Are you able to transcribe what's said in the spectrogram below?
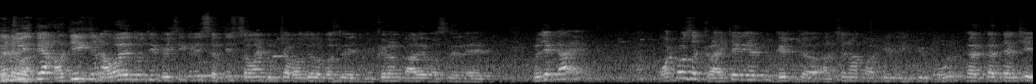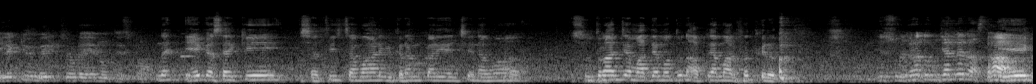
धन्यवाद. ते अधिक नावं येत होती बेसिकली सतीश चव्हाण तुमच्या बाजूला बसले आहेत विक्रम काळे बसलेले आहेत. म्हणजे काय? What was the criteria to get Archana Patil in to four का त्यांचे इलेक्टिव्ह मेरिट एवढे हे नव्हते स्ट्रॉंग नाही एक असं आहे की सतीश चव्हाण विक्रम काळे यांची नावं सूत्रांच्या माध्यमातून आपल्या मार्फत फिरत होती. सूत्र तुमच्यातलेच असतात. एक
